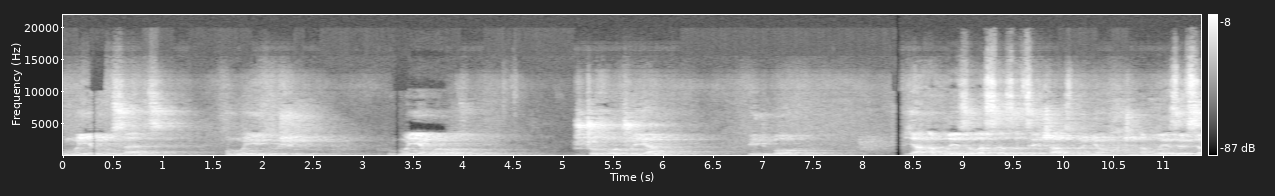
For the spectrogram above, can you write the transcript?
у моєму серці, у моїй душі, у моєму розумі? Що хочу я від Бога? Я наблизилася за цей час до нього, чи наблизився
